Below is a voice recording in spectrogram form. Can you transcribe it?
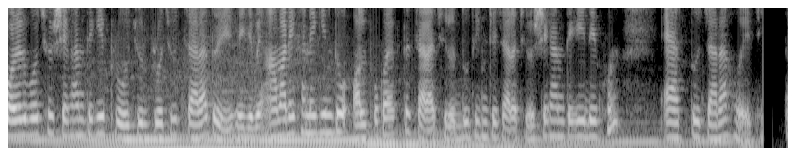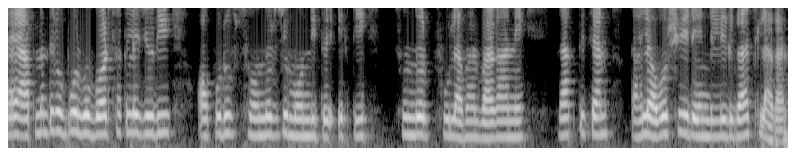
পরের বছর সেখান থেকে প্রচুর প্রচুর চারা তৈরি হয়ে যাবে। আমার এখানে কিন্তু অল্প কয়েকটা চারা ছিল, দু তিনটে চারা ছিল। সেখান থেকেই দেখুন, এত চারা হয়েছে। তাই আপনাদেরও বলব, বর্ষাকালে যদি অপরূপ সৌন্দর্যে মণ্ডিত একটি সুন্দর ফুল আপনার বাগানে রাখতে চান, তাহলে অবশ্যই রেন্ডেলির গাছ লাগান।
